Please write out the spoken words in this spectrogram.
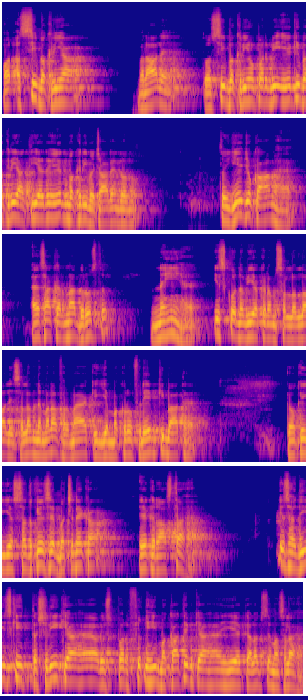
اور اسی بکریاں بنا لیں، تو اسی بکریوں پر بھی ایک ہی بکری آتی ہے، تو ایک بکری بچا لیں دونوں۔ تو یہ جو کام ہے، ایسا کرنا درست نہیں ہے۔ اس کو نبی اکرم صلی اللہ علیہ وسلم نے منع فرمایا کہ یہ مکر و فریب کی بات ہے۔ کیونکہ یہ صدقے سے بچنے کا ایک راستہ ہے۔ اس حدیث کی تشریح کیا ہے اور اس پر فقہی مکاتب کیا ہے، یہ ایک الگ سے مسئلہ ہے۔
